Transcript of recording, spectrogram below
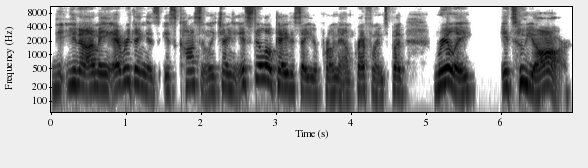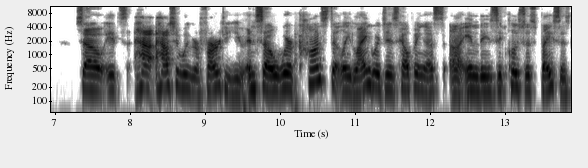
You know i mean everything is is constantly changing. It's still okay to say your pronoun preference but really it's who you are. So it's how, how should we refer to you? And so we're constantly language is helping us uh, in these inclusive spaces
